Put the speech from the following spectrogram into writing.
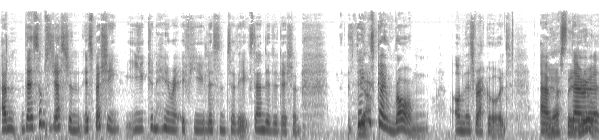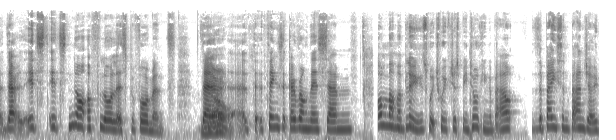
and there's some suggestion. Especially, you can hear it if you listen to the extended edition. Things go wrong on this record. Um, Yes, they there do. Are, there, it's it's not a flawless performance. There No. are uh, th- things that go wrong. There's um, on Mama Blues, which we've just been talking about. The bass and banjo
